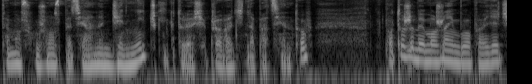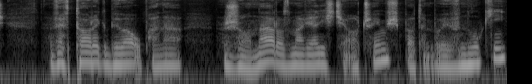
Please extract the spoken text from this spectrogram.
Temu służą specjalne dzienniczki, które się prowadzi dla pacjentów, po to, żeby można im było powiedzieć, we wtorek była u pana żona, rozmawialiście o czymś, potem były wnuki,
